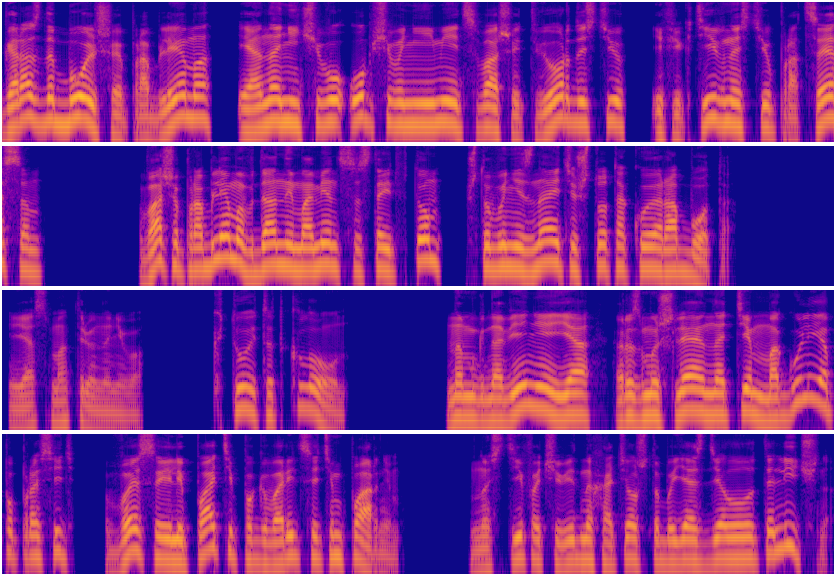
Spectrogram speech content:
гораздо большая проблема, и она ничего общего не имеет с вашей твердостью, эффективностью, процессом, Ваша проблема в данный момент состоит в том, что вы не знаете, что такое работа. Я смотрю на него. Кто этот клоун? На мгновение я размышляю над тем, могу ли я попросить Веса или Пати поговорить с этим парнем. Но Стив, очевидно, хотел, чтобы я сделал это лично.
